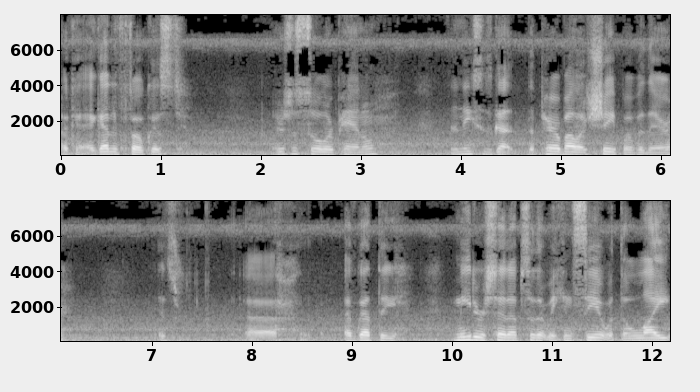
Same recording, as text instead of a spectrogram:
Okay, I got it focused. There's a solar panel. Denise has got the parabolic shape over there. It's, uh, I've got the meter set up so that we can see it with the light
